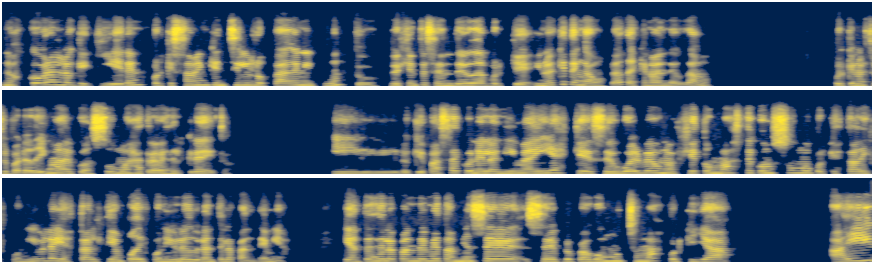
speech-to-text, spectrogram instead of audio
Nos cobran lo que quieren porque saben que en Chile lo pagan y punto. La gente se endeuda porque, y no es que tengamos plata, es que nos endeudamos porque nuestro paradigma del consumo es a través del crédito. Y lo que pasa con el anime ahí es que se vuelve un objeto más de consumo porque está disponible y está el tiempo disponible durante la pandemia. Y antes de la pandemia también se, propagó mucho más porque ya hay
